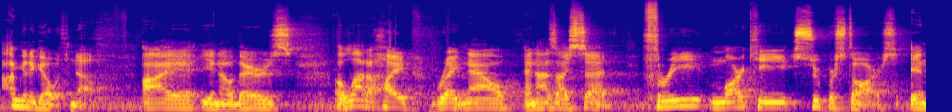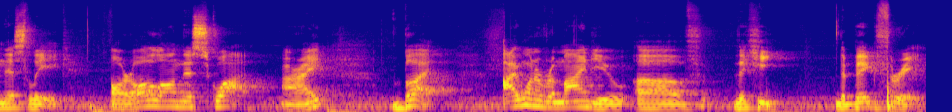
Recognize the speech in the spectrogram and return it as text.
I'm gonna go with no. I, you know, there's a lot of hype right now, and as I said, three marquee superstars in this league are all on this squad. All right, but I want to remind you of the Heat, the big three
